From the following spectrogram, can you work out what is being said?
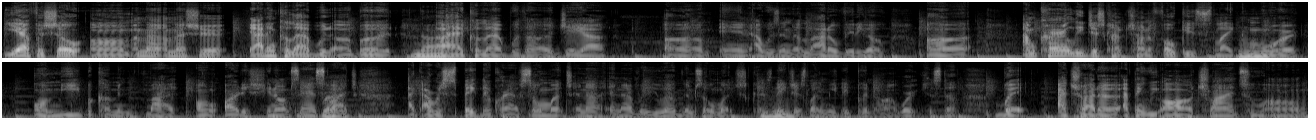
yeah, for sure. Um, I'm not, I'm not sure. I didn't collab with uh Bud. Nah. I had collab with uh Ji, um, and I was in a Lotto video. Uh, I'm currently just kind of trying to focus like Mm-hmm. more on me becoming my own artist. You know what I'm saying? So Right. I, like, I respect their craft so much, and I and I really love them so much because Mm-hmm. they just like me. They put in hard work and stuff. But I try to. I think we all trying to um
